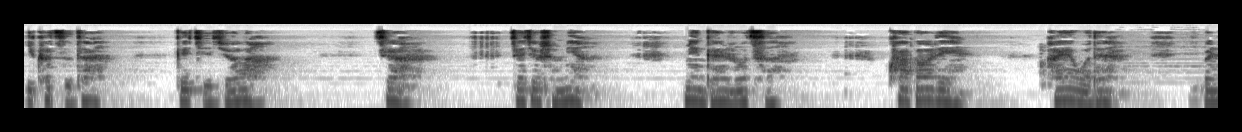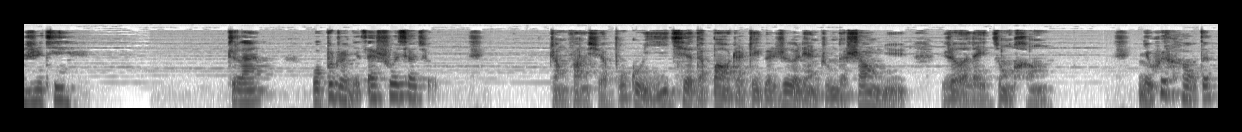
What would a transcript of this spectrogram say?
一颗子弹给解决了。这这就是命，命该如此。挎包里还有我的一本日记。芷兰，我不准你再说下去了。郑芳雪不顾一切的抱着这个热恋中的少女，热泪纵横。你会好的，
